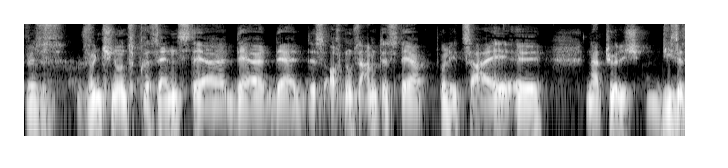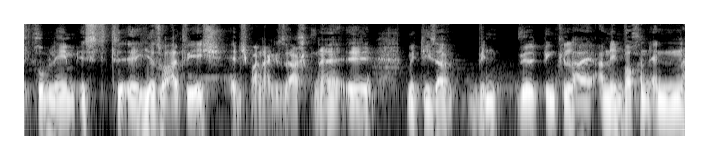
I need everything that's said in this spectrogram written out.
Wir wünschen uns Präsenz der, der, der, des Ordnungsamtes, der Polizei. Äh, natürlich, dieses Problem ist äh, hier so alt wie ich, hätte ich beinahe gesagt. Ne? Äh, mit dieser Wind Wildwinkelei an den Wochenenden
